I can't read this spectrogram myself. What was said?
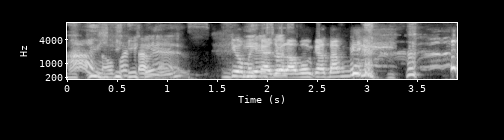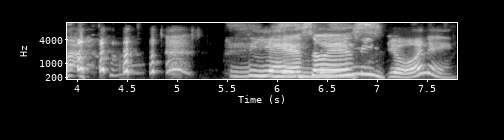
Ah, no, pues. Yes. Yo me Y eso es- la boca también. 10 eso mil es- millones.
